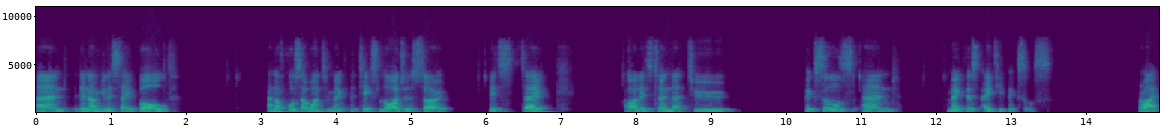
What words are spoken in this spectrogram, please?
And then I'm going to say bold. And of course, I want to make the text larger. So let's take, oh, let's turn that to pixels and make this 80 pixels. All right,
